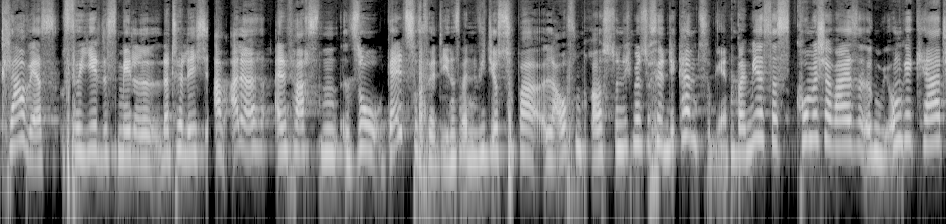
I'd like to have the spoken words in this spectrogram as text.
Klar wäre es für jedes Mädel natürlich am aller einfachsten so Geld zu verdienen. Wenn Videos super laufen, brauchst du nicht mehr so viel in die Cam zu gehen. Bei mir ist das komischerweise irgendwie umgekehrt.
